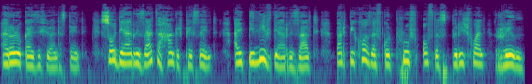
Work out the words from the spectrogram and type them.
I don't know, guys, if you understand. So their results are 100%. I believe their result, but because I've got proof of the spiritual realm,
